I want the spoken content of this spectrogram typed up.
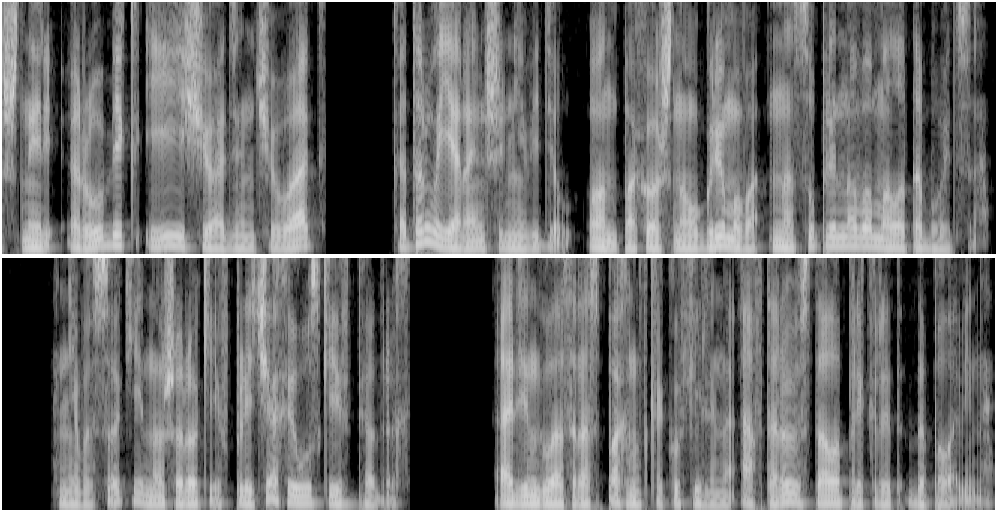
Шнырь Рубик и еще один чувак, которого я раньше не видел. Он похож на угрюмого, насупленного молотобойца. Невысокий, но широкий в плечах и узкий в бедрах. Один глаз распахнут, как у филина, а второй устало прикрыт до половины.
